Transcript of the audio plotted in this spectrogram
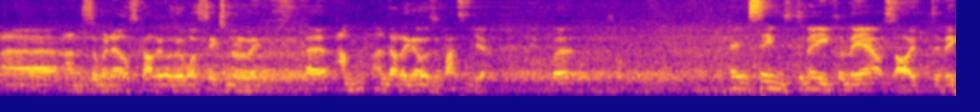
uh, and someone else, can't think it was 600 I think, uh, and, and had a go as a passenger. But it seems to me from the outside to be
